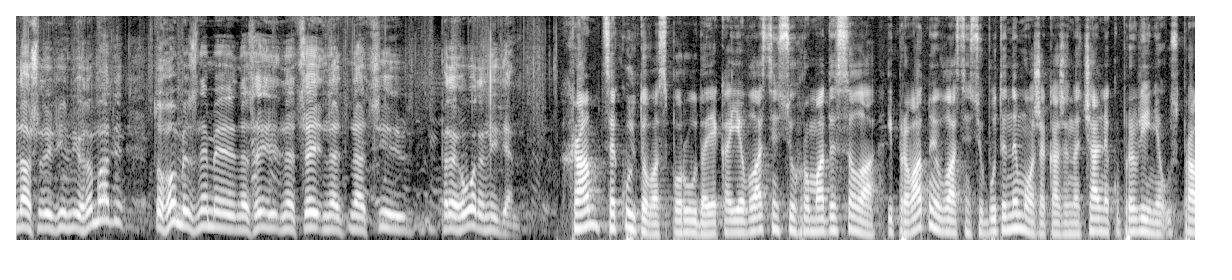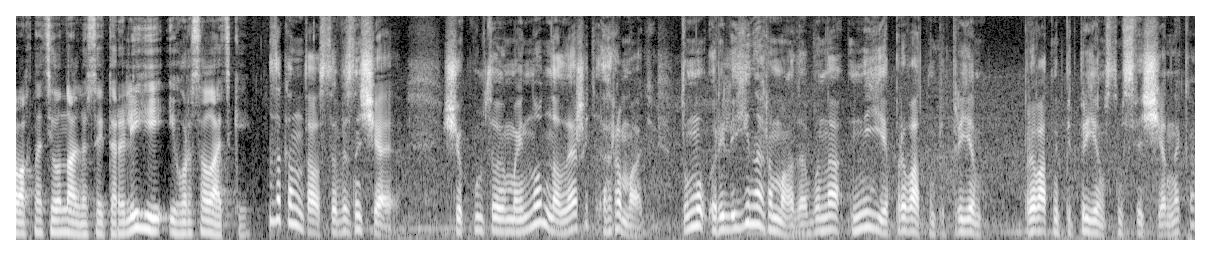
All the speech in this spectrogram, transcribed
нашої релігійної громади, того ми з ними на ці, на ці, на, на ці переговори не йдемо. Храм це культова споруда, яка є власністю громади села, і приватною власністю бути не може, каже начальник управління у справах національностей та релігії Ігор Салацький. Законодавство визначає, що культове майно належить громаді. Тому релігійна громада вона не є приватним підприєм... приватним підприємством священника,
